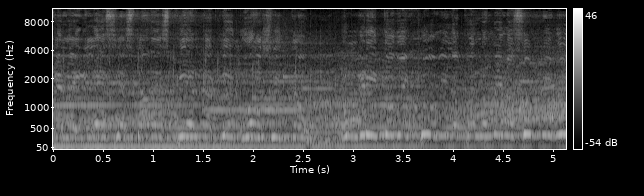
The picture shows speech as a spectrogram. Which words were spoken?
que la iglesia está despierta aquí en Washington. Un grito de júbilo, por lo menos un minuto.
